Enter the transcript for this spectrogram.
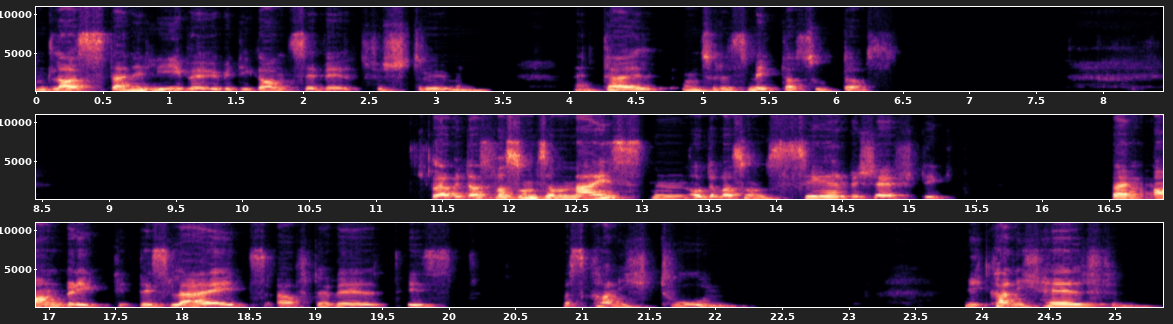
Und lass deine Liebe über die ganze Welt verströmen. Ein Teil unseres Metasuttas. Ich glaube, das, was uns am meisten oder was uns sehr beschäftigt, beim Anblick des Leids auf der Welt ist, was kann ich tun? Wie kann ich helfen?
